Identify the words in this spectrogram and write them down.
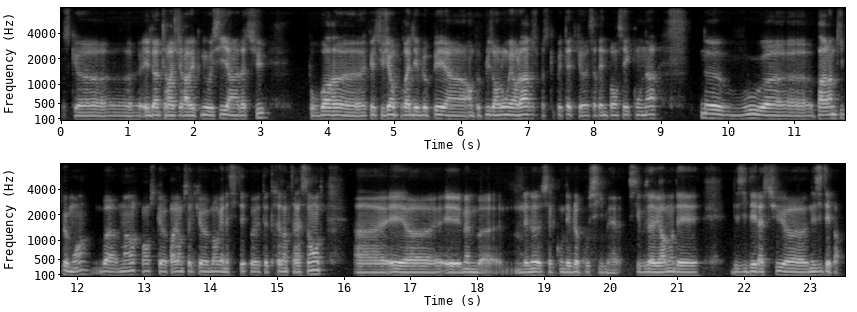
parce que, euh, et d'interagir avec nous aussi hein, là-dessus pour voir euh, quel sujet on pourrait développer un, peu plus en long et en large, parce que peut-être que certaines pensées qu'on a ne vous euh, parlent un petit peu moins. Bah, maintenant, je pense que par exemple celle que Morgan a citée peut être très intéressante, et, et, même bah, celle qu'on développe aussi. Mais si vous avez vraiment des, des idées là-dessus, n'hésitez pas.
